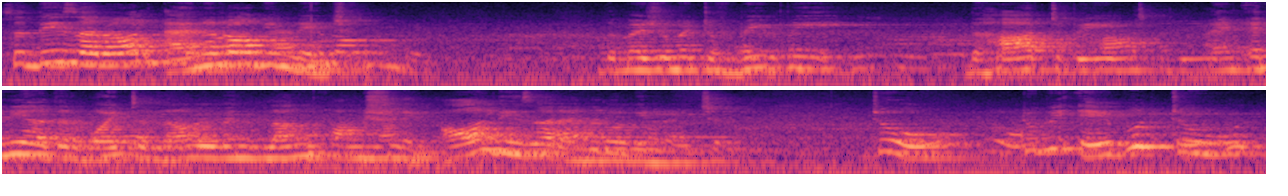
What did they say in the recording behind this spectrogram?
So these are all analog in nature. The measurement of BP, the heartbeat, and any other vital, now even lung functioning, all these are analog in nature. To, to be able to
